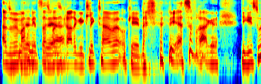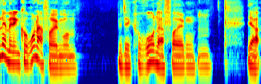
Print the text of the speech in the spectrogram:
Also wir machen jetzt das, was ich gerade geklickt habe. Okay, dann die erste Frage. Wie gehst du denn mit den Corona-Folgen um? Mit den Corona-Folgen. Hm. Ja.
